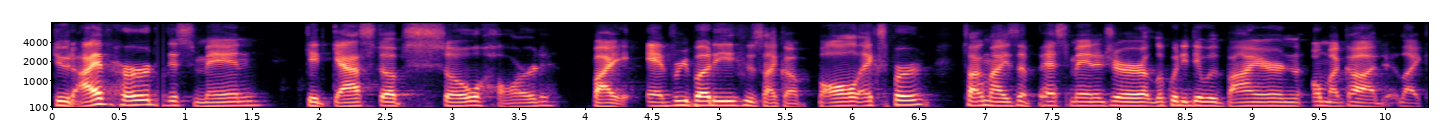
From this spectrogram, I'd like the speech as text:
dude, I've heard this man get gassed up so hard by everybody who's like a ball expert, talking about he's the best manager. Look what he did with Bayern. Oh my god, like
